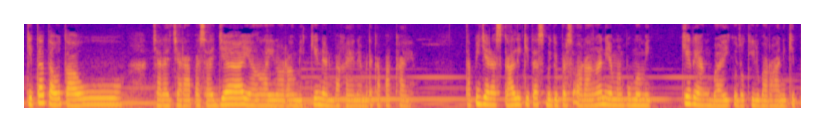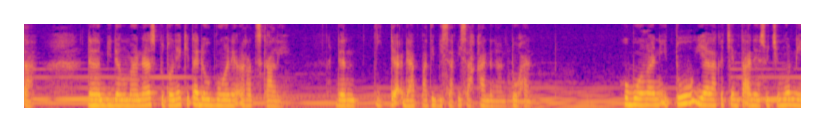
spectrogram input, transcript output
Kita tahu-tahu cara-cara apa saja yang lain orang bikin dan pakaian yang mereka pakai. Tapi jarang sekali kita sebagai perseorangan yang mampu memikir yang baik untuk kehidupan rohani kita. Dalam bidang mana sebetulnya kita ada hubungan yang erat sekali. Dan tidak dapat dipisah-pisahkan dengan Tuhan. Hubungan itu ialah kecintaan yang suci murni.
